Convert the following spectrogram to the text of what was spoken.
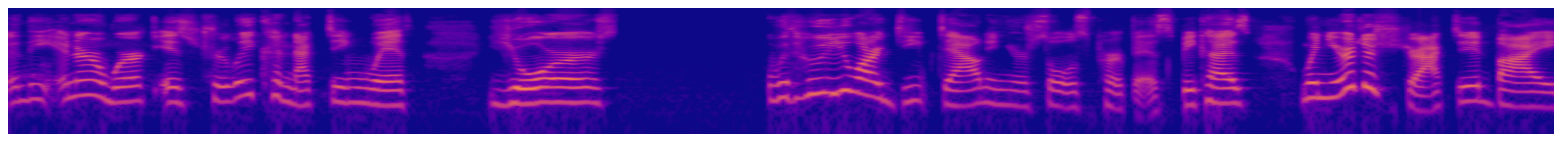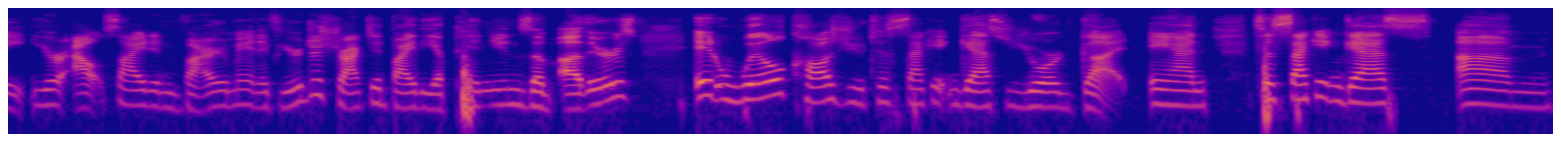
And the inner work is truly connecting with your with who you are deep down in your soul's purpose because when you're distracted by your outside environment if you're distracted by the opinions of others it will cause you to second guess your gut and to second guess um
